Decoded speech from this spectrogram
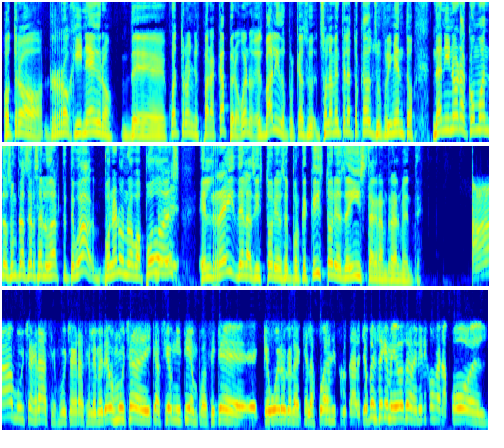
Otro rojinegro de cuatro años para acá, pero bueno, es válido porque solamente le ha tocado el sufrimiento. Dani Nora, ¿cómo andas? Un placer saludarte. Te voy a poner un nuevo apodo, de... es el rey de las historias, ¿eh? porque qué historias de Instagram realmente. Ah, muchas gracias, muchas gracias. Le metemos mucha dedicación y tiempo, así que qué bueno que, la, que las puedas disfrutar. Yo pensé que me ibas a venir con el apodo del,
